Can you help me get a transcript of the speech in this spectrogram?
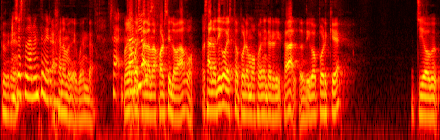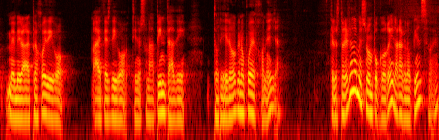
¿Tú crees? eso es totalmente verdad. Es que no me doy cuenta. O sea, bueno, pues a Carlos- lo mejor sí lo hago. O sea, no digo esto por homofobia interiorizada, lo digo porque yo me miro al espejo y digo, a veces digo, tienes una pinta de torero que no puedes con ella. Que los toreros también son un poco gay, ahora que lo pienso, ¿eh?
